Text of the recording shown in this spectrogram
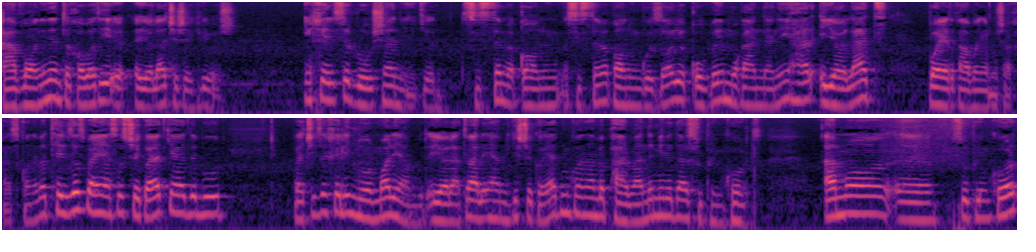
قوانین انتخابات ایالت چه شکلی باشه. این خیلی روشنیه که سیستم قانون سیستم قانونگذار یا قوه مقننه هر ایالت باید قوانین مشخص کنه. و تگزاس بر این اساس شکایت کرده بود و چیز خیلی نرمالی هم بود. ایالت ها علیه همدیگه شکایت می‌کنن و پرونده میره در سوپریم کورت. اما سوپریم کورت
